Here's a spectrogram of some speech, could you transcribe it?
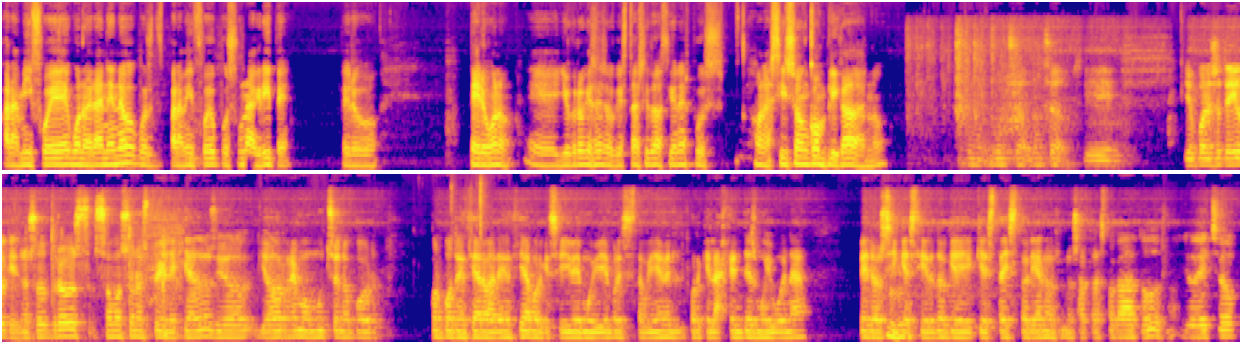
para mí fue, bueno, era enero, pues para mí fue pues una gripe. Pero, pero bueno, eh, yo creo que es eso, que estas situaciones, pues aún así son complicadas, ¿no? Mucho, mucho. Yo por eso te digo que nosotros somos unos privilegiados. Yo, yo remo mucho no por, por potenciar Valencia, porque se vive muy bien, porque se está muy bien, porque la gente es muy buena pero sí que es cierto que, esta historia nos, ha trastocado a todos. Yo, de hecho,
